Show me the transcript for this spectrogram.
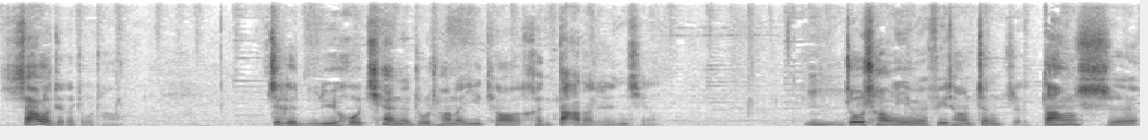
杀了这个周昌？这个吕后欠着周昌的一条很大的人情。嗯，周昌因为非常正直，当时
